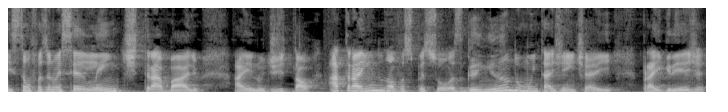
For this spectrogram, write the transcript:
estão fazendo um excelente trabalho aí no digital, atraindo novas pessoas, ganhando muita gente aí para a igreja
